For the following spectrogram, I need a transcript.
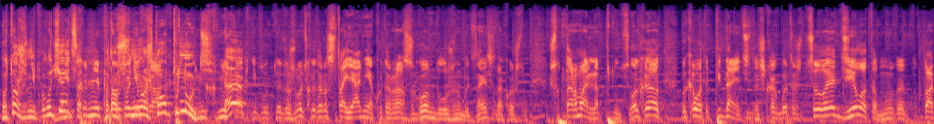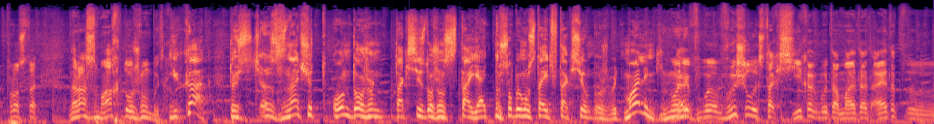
ну тоже не получается, Не- потому что он не может его никак, пнуть. ни- да? Никак не пнуть. Должно быть какое-то расстояние, какой-то разгон должен быть, знаете, такой, чтобы, чтобы нормально пнуться. Вот когда вы кого-то пинаете, это же как бы это же целое дело там, ну, это так просто на размах должен быть. Никак. То есть, э, значит, он должен, таксист должен стоять, ну, чтобы ему стоять в такси, он должен быть маленький. Ну, да? или вышел из такси, как бы там, а этот, а этот э,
